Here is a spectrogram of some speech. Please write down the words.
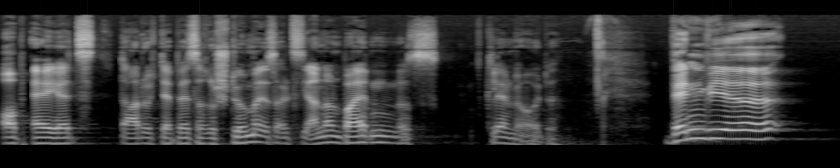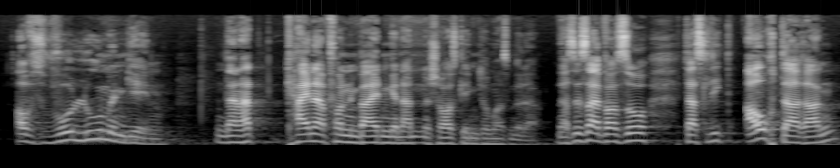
Ob er jetzt dadurch der bessere Stürmer ist als die anderen beiden, das klären wir heute. Wenn wir aufs Volumen gehen, dann hat keiner von den beiden genannten eine Chance gegen Thomas Müller. Das ist einfach so. Das liegt auch daran,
